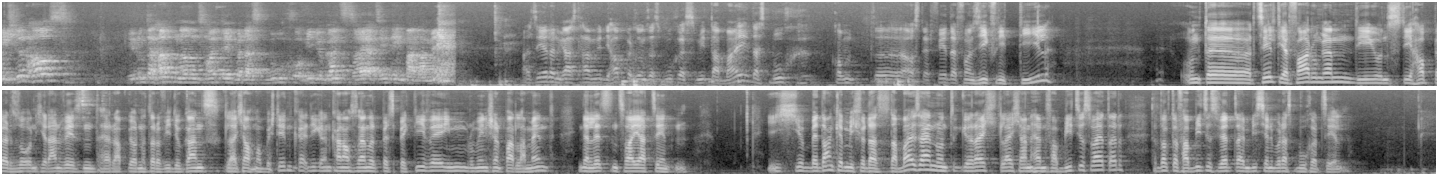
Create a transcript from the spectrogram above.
Im Schillerhaus. Wir unterhalten uns heute über das Buch Ovidio Ganz zwei Jahrzehnte im Parlament. Als Ehrengast haben wir die Hauptperson des Buches mit dabei. Das Buch kommt äh, aus der Feder von Siegfried Thiel und äh, erzählt die Erfahrungen, die uns die Hauptperson hier anwesend, Herr Abgeordneter Ovidio Ganz, gleich auch noch bestätigen kann aus seiner Perspektive im rumänischen Parlament in den letzten zwei Jahrzehnten. Ich bedanke mich für das Dabeisein und gereiche gleich an Herrn Fabricius weiter. Herr Dr. Fabricius wird ein bisschen über das Buch erzählen.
